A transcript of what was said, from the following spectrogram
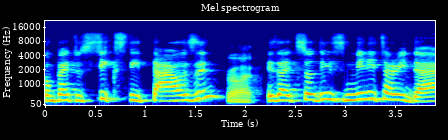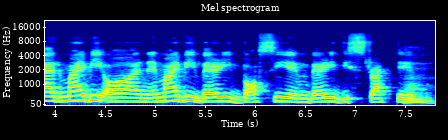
compared to 60000 right. it's like so this military dad might be on and might be very bossy and very destructive Mm,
